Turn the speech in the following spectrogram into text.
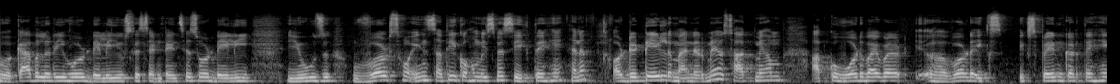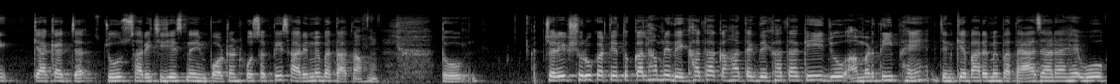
वोकेबलरी हो डेली यूज़ के सेंटेंसेस हो डेली यूज़ वर्ड्स हो, इन सभी को हम इसमें सीखते हैं, है ना? और डिटेल्ड मैनर में और साथ में हम आपको word by word word explain करते हैं क्या क्या जो सारी चीज़ें इसमें इंपॉर्टेंट हो सकती है, सारे में बताता हूँ। तो चलिए शुरू करते हैं। तो कल हमने देखा था, कहाँ तक देखा था कि जो अमरदीप हैं, जिनके बारे में बताया जा रहा है, वो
